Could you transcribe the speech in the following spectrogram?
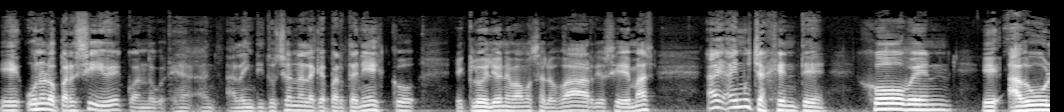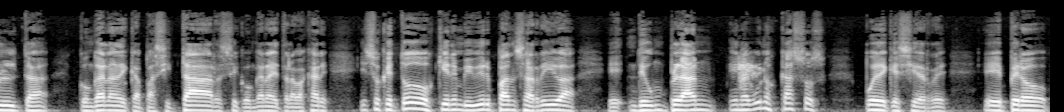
eh, uno lo percibe cuando eh, a, a la institución a la que pertenezco, el Club de Leones, vamos a los barrios y demás, hay, hay mucha gente joven, eh, adulta, con ganas de capacitarse, con ganas de trabajar. Esos que todos quieren vivir panza arriba eh, de un plan, en algunos casos puede que cierre, pero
